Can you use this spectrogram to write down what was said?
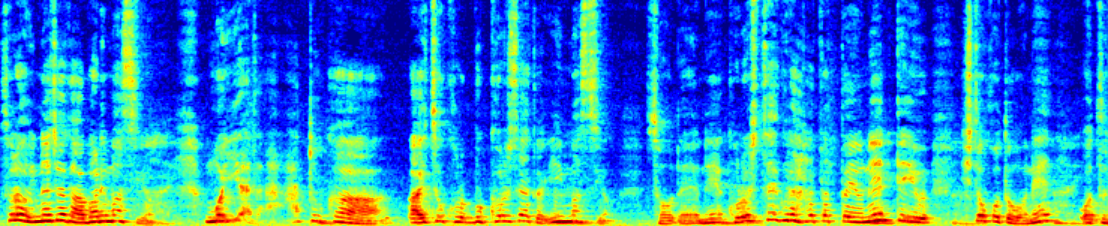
それはインナーチャイルド暴れますよ。もう嫌だとかあいつを殺ぶっ殺したいとか言いますよ。そうだよね。殺したいぐらい腹立ったよねっていう一言をね大人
